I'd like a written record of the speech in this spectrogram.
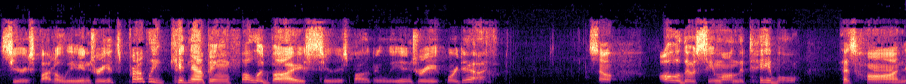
serious bodily injury, it's probably kidnapping followed by serious bodily injury or death. So all of those seem on the table as Han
